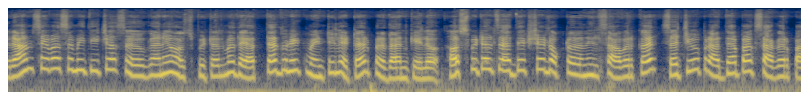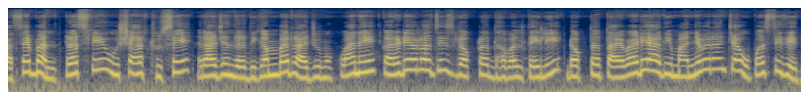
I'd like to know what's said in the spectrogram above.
रामसेवा समितीच्या सहयोगाने हॉस्पिटलमध्ये अत्याधुनिक व्हेंटिलेटर प्रदान केलं. हॉस्पिटलचे अध्यक्ष डॉक्टर अनिल सावरकर सचिव प्राध्यापक Sagar Pasebon trustee Usha Thuse Rajendra Digambar Raju Mukwane cardiologist doctor Dhawal Teli doctor Taywade आदी मान्यवरांच्या उपस्थितीत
